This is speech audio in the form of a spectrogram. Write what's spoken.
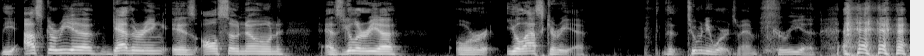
The Askaria gathering is also known as Eularia or Eulaskaria. Too many words, man. Korea.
